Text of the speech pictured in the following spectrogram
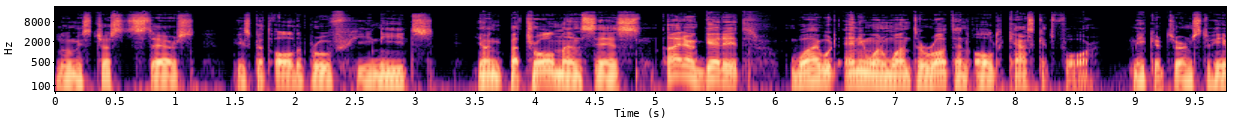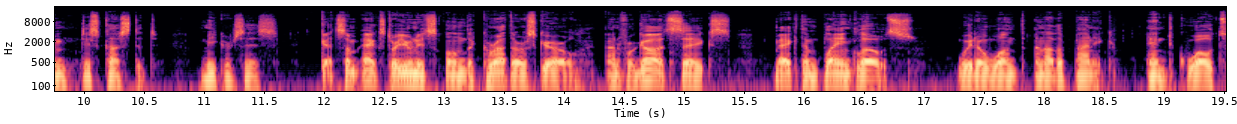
Loomis just stares. He's got all the proof he needs. Young patrolman says, I don't get it. Why would anyone want a rotten old casket for? Meeker turns to him, disgusted. Meeker says, Get some extra units on the Kratos girl, and for God's sakes, make them plain clothes. We don't want another panic. End quote.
